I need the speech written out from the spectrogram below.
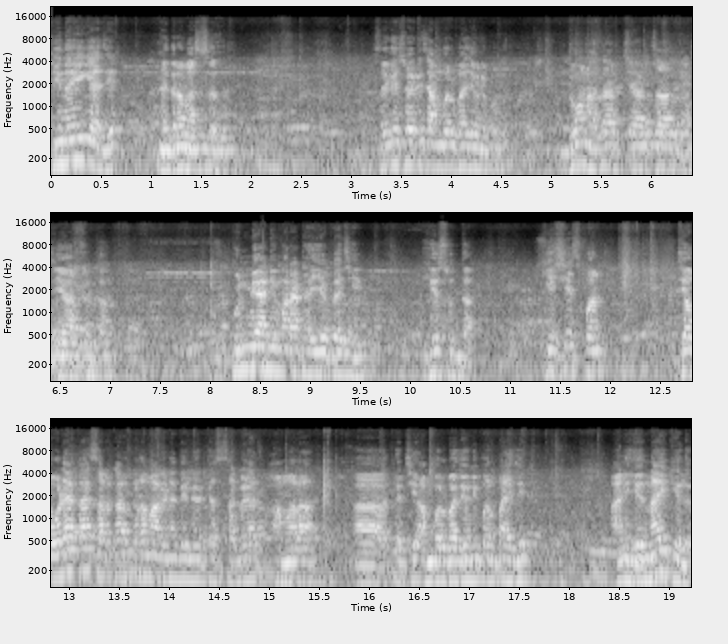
तीनही गॅजेट हैदराबादसह सगळे सोयरीचे अंमलबजावणी पण. दोन हजार चारचा जे आर सुद्धा. कुणबी आणि मराठा एकच आहे. हे सुद्धा. केसेस पण जेवढ्या काय सरकारकडे मागण्या दिल्या त्या सगळ्यात आम्हाला त्याची अंमलबजावणी पण पाहिजे. आणि हे नाही केलं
